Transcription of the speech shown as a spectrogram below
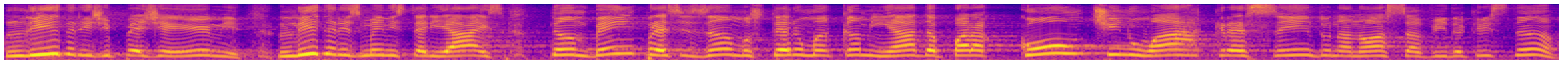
líderes de PGM, líderes ministeriais, também precisamos ter uma caminhada para continuar crescendo na nossa vida cristã.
